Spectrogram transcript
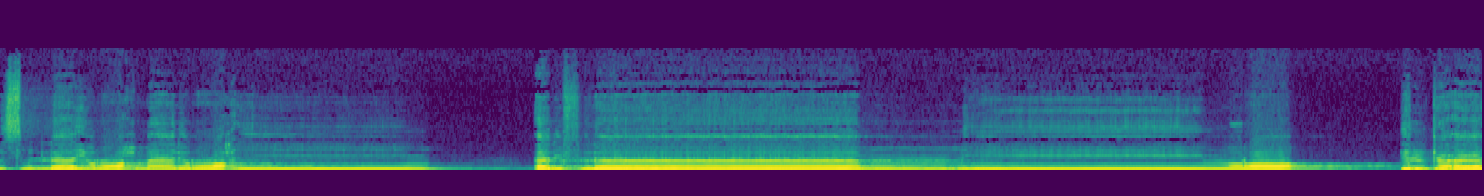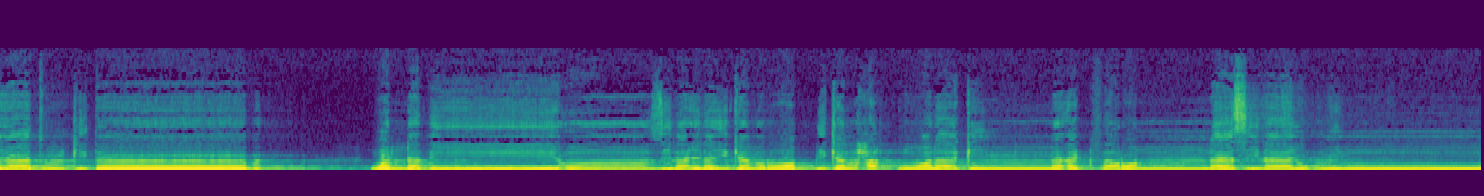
بسم الله الرحمن الرحيم. ألف لام را. تلك آيات الكتاب. والذي أنزل إليك من ربك الحق ولكن أكثر الناس لا يؤمنون.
